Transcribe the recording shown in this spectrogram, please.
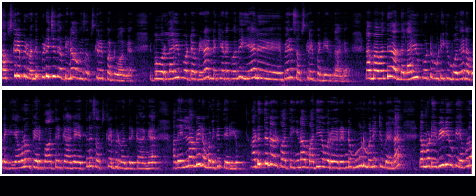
சப்ஸ்கிரைபர் வந்து பிடிச்சது அப்படின்னா அவங்க சப்ஸ்கிரைப் பண்ணுவாங்க. இப்போ ஒரு லைவ் போட்டேன் அப்படின்னா இன்றைக்கி எனக்கு வந்து ஏழு பேர் சப்ஸ்கிரைப் பண்ணியிருந்தாங்க. நம்ம வந்து அந்த லைவ் போட்டு முடிக்கும் போதே நம்மளுக்கு எவ்வளோ பேர் பார்த்துருக்காங்க எத்தனை சப்ஸ்கிரைபர் வந்திருக்காங்க அது எல்லாமே நம்மளுக்கு தெரியும். அடுத்த நாள் பார்த்தீங்கன்னா மதியம் ஒரு ரெண்டு மூணு மணிக்கு மேலே நம்மளுடைய வீடியோவுக்கு எவ்வளோ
